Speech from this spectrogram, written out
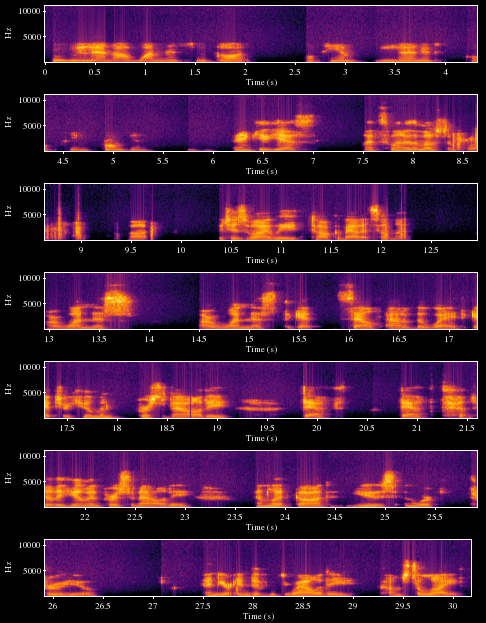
So we learn our oneness with God of Him. We learn it of Him, from Him. Thank you. Yes, that's one of the most important thoughts, which is why we talk about it so much. Our oneness, our oneness to get self out of the way, to get your human personality, death, death to the human personality, and let God use and work through you. And your individuality comes to light.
